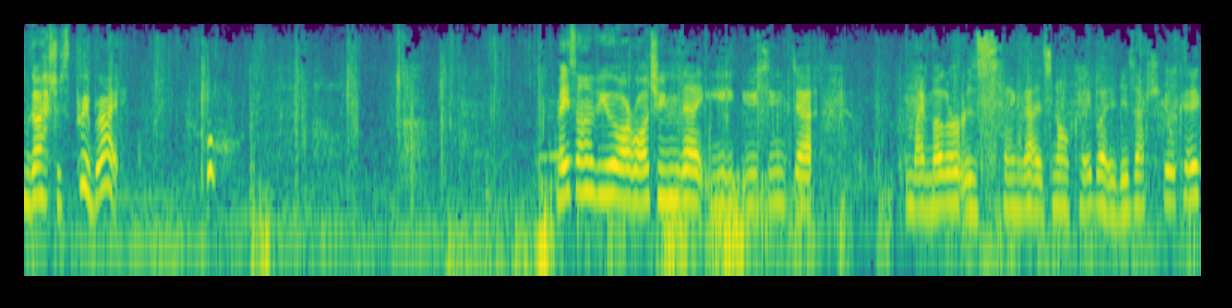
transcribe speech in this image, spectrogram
Oh my gosh, it's pretty bright. Maybe some of you are watching that you, you think that my mother is saying that it's not okay, but it is actually okay.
